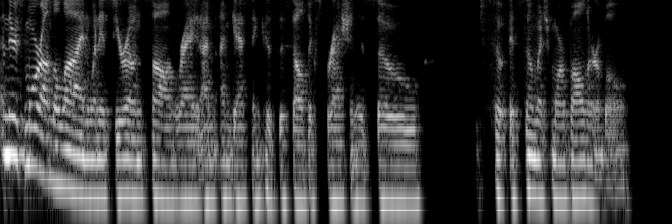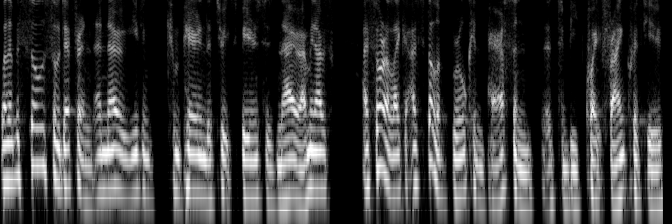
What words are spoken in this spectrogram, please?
and there's more on the line when it's your own song right i'm, I'm guessing because the self-expression is so so it's so much more vulnerable well it was so so different. And now even comparing the two experiences now i mean i was i sort of like i'm still a broken person uh, to be quite frank with you.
